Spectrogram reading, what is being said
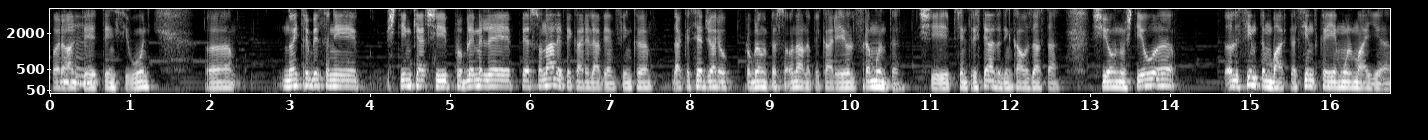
fără Mhm. alte tensiuni. Uh, Noi trebuie să ne știm chiar și problemele personale pe care le avem, fiindcă dacă Sergio are o problemă personală pe care îl frământă și se întristează din cauza asta și eu nu știu, uh, îl simt în barcă, simt că e mult mai, uh,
